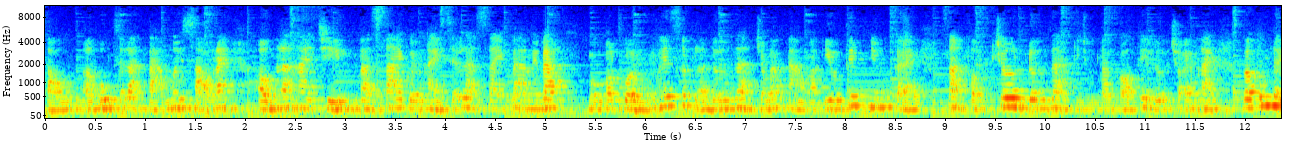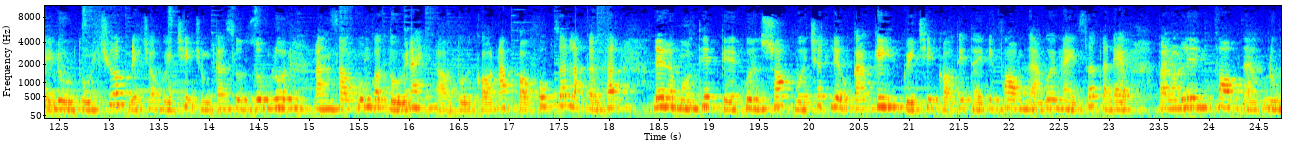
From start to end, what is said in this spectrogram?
6 ở ờ, bụng sẽ là 86 này ống là 29 và size của em này sẽ là size 33 một con quần cũng hết sức là đơn giản cho bác nào mà yêu thích những cái sản phẩm trơn đơn giản thì chúng ta có thể lựa chọn em này. Và cũng đầy đủ túi trước để cho quý chị chúng ta sử dụng luôn. Đằng sau cũng có túi này. Đó, túi có nắp, có khúc rất là cẩn thận. Đây là một thiết kế quần short với chất liệu kaki. Quý chị có thể thấy thì form dáng của em này rất là đẹp. Và nó lên form dáng, đúng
